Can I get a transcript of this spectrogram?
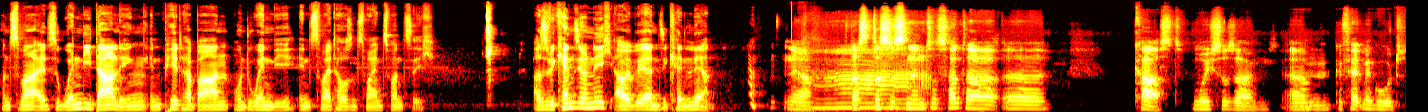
und zwar als Wendy Darling in Peter Bahn und Wendy in 2022. Also wir kennen sie noch nicht, aber wir werden sie kennenlernen. ja. Das, das ist ein interessanter äh, Cast, muss ich so sagen. Ähm, Mhm. Gefällt mir gut,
